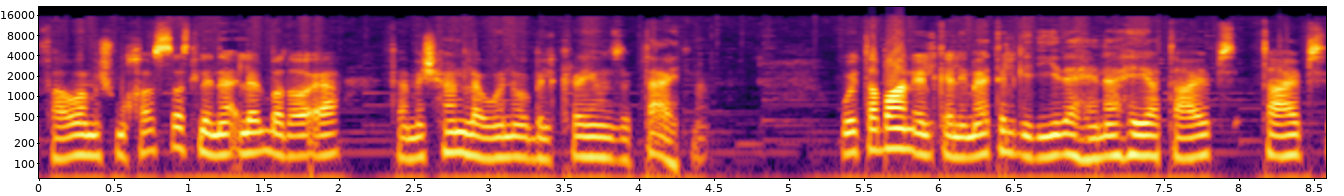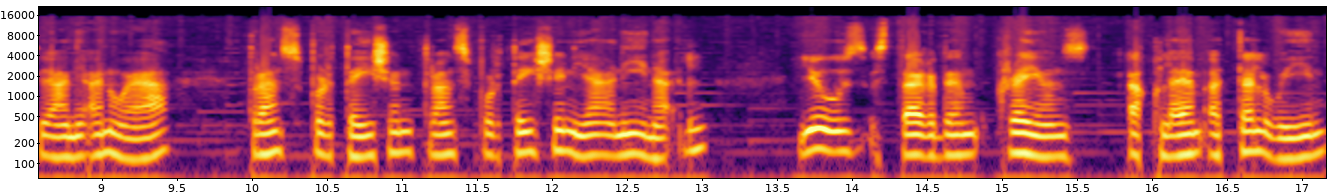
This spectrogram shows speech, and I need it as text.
فهو مش مخصص لنقل البضائع فمش هنلونه بالكريونز بتاعتنا. وطبعا الكلمات الجديدة هنا هي types types يعني أنواع. Transportation. Transportation يعني نقل. Use استخدم. Crayons أقلام. التلوين.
